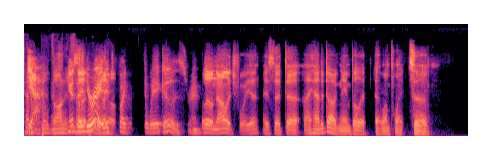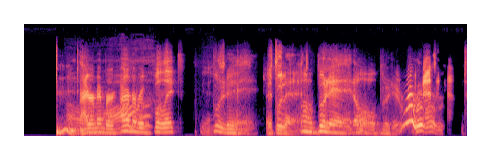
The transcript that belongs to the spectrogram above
kind yeah, of builds on it. yeah, Here's that- a- you're right. It's like the way it goes, right? A little knowledge for you is that uh, I had a dog named Bullet at one point. So Mm, I remember. I remember Aw. Bullet. yeah, Bullet. it's Bullet. Oh, Bullet. Oh, Basset Bullet. Hound.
